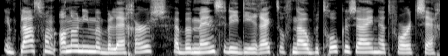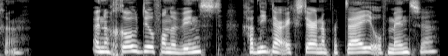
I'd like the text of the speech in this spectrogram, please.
In plaats van anonieme beleggers hebben mensen die direct of nauw betrokken zijn het voor het zeggen. En een groot deel van de winst gaat niet naar externe partijen of mensen,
